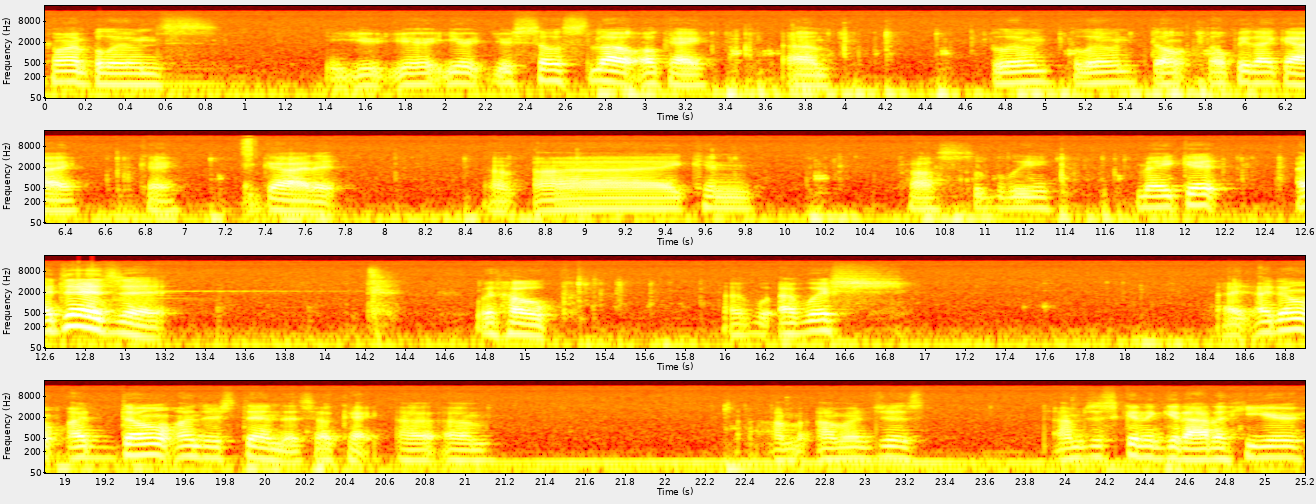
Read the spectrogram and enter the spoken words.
come on, balloons. You're, you're, you're, you're so slow. Okay, um, balloon, balloon, don't, don't be that guy. Okay, I got it. Um, I can possibly make it. I did it! With hope. I, I wish... I, I don't, I don't understand this. Okay, uh, um, I'm, I'm gonna just, I'm just gonna get out of here.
